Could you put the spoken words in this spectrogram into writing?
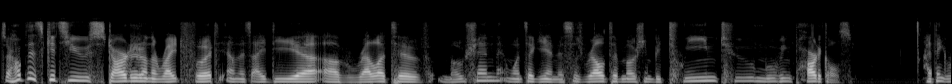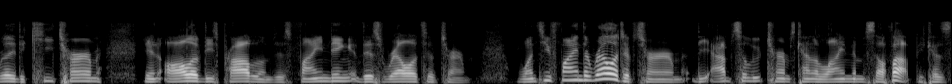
So I hope this gets you started on the right foot on this idea of relative motion. And once again, this is relative motion between two moving particles. I think really the key term in all of these problems is finding this relative term. Once you find the relative term, the absolute terms kind of line themselves up because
